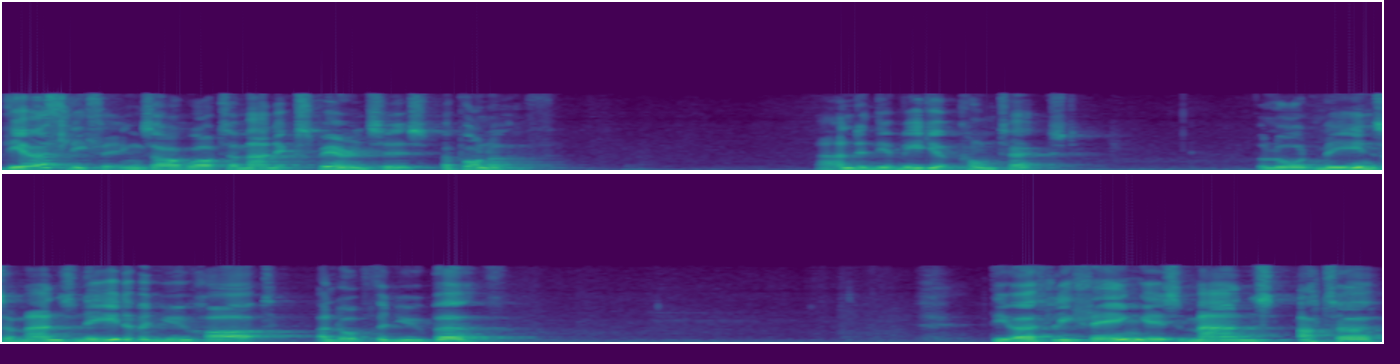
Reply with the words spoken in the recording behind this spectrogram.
The earthly things are what a man experiences upon earth. And in the immediate context, the Lord means a man's need of a new heart and of the new birth. The earthly thing is man's utter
